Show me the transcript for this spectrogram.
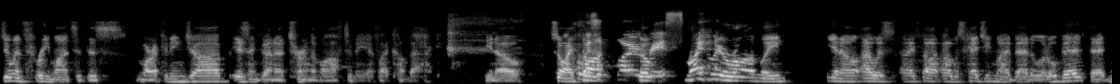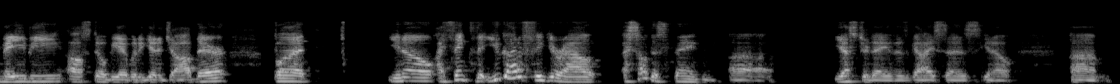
Doing three months at this marketing job isn't going to turn them off to me if I come back. You know. So I thought, so, rightly or wrongly, you know, I was I thought I was hedging my bet a little bit that maybe I'll still be able to get a job there, but you know, I think that you got to figure out. I saw this thing uh, yesterday. This guy says, you know, um,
